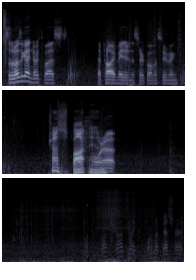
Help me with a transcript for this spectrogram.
So there was a guy northwest that probably made it in the circle, I'm assuming. trying to spot Like him. Four up. What the fuck? Shroud's like one of my best friends.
